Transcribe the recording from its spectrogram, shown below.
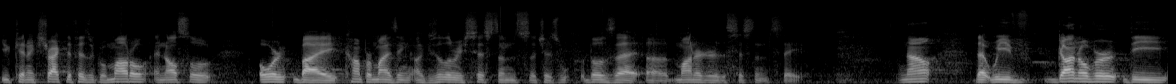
you can extract the physical model and also or by compromising auxiliary systems such as those that uh, monitor the system state. Now that we've gone over the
